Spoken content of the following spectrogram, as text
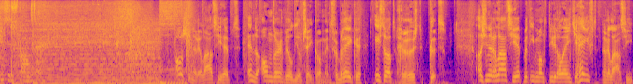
liefdespanter. Als je een relatie hebt en de ander wil die op zeker moment verbreken... is dat gerust kut. Als je een relatie hebt met iemand die er al eentje heeft, een relatie...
